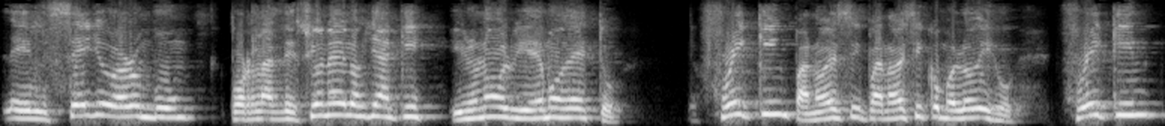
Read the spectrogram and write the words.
el sello de Aaron Boone por las lesiones de los Yankees. Y no nos olvidemos de esto. Freaking, para no decir, para no decir como lo dijo, freaking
